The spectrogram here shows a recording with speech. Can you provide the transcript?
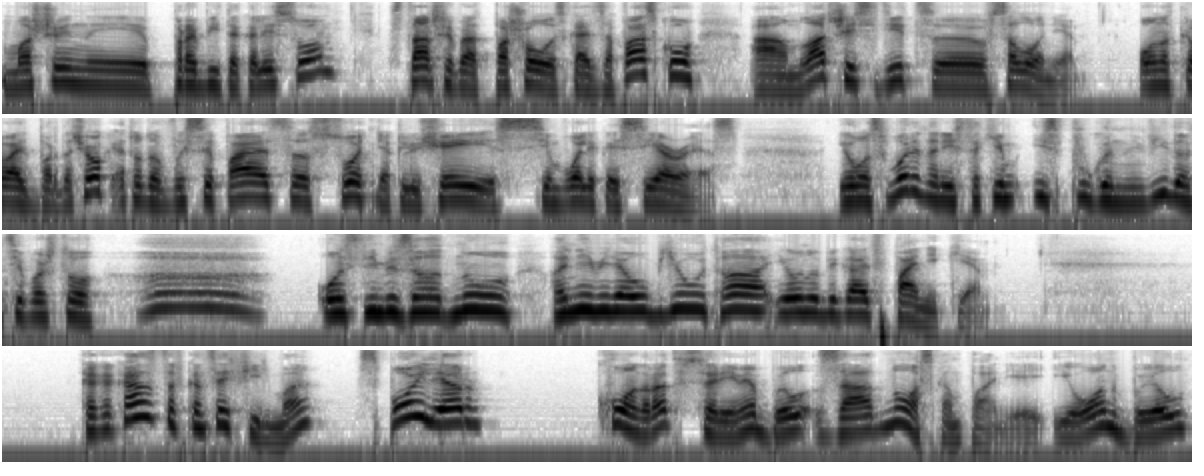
Машины пробито колесо, старший брат пошел искать запаску, а младший сидит э, в салоне. Он открывает бардачок, и оттуда высыпается сотня ключей с символикой CRS. И он смотрит на них с таким испуганным видом, типа что «А, «Он с ними заодно! Они меня убьют, а!» И он убегает в панике. Как оказывается, в конце фильма, спойлер, Конрад все время был заодно с компанией, и он был,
